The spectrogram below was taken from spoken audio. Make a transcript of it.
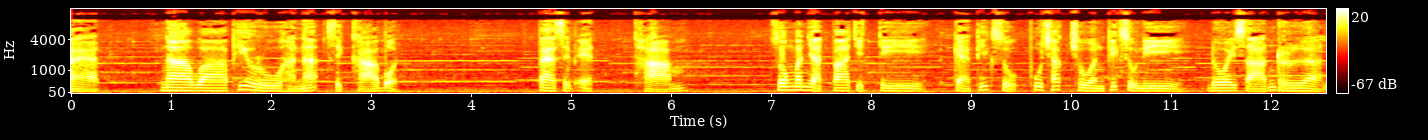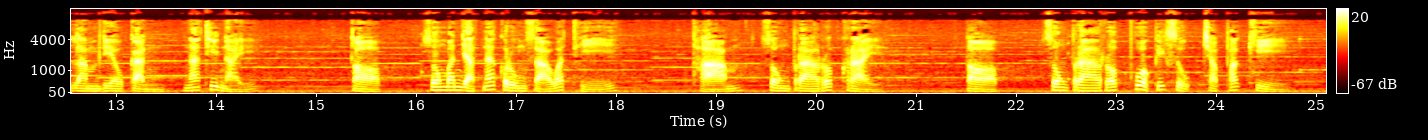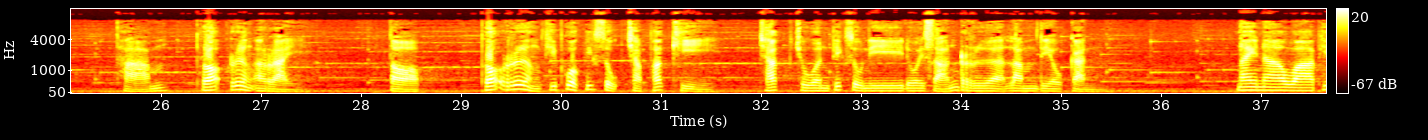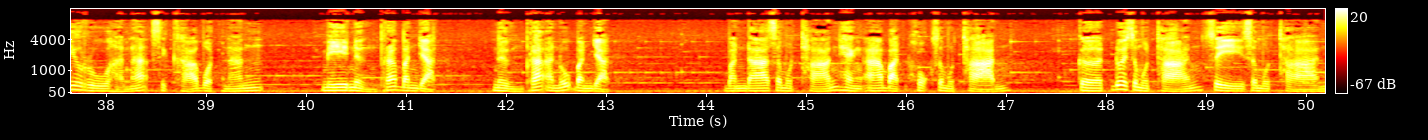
8. นาวาพิรูหณะสิกขาบท 81. ถาม ทรงบัญญัติปาจิตตี แก่ภิกษุผู้ชักชวนภิกษุณี โดยสารเรือลำเดียวกันณที่ไหน ตอบ ทรงบัญญัติณกรุงสาวัตถี ถาม ทรงปรารบใคร ตอบ ทรงปรารบพวกภิกษุฉับพักขีถาม เพราะเรื่องอะไร ตอบ เพราะเรื่องที่พวกภิกษุฉับพักขีชักชวนภิกษุณีโดยสารเรือลำเดียวกัน ในนาวาพิรูหณะสิกขาบทนั้น มีหนึ่งพระบัญญัติหนึ่งพระอนุบัญญัติ บรรดาสมุดฐานแห่งอาบัตหกสมุดฐาน เกิดด้วยสมุดฐานสี่สมุดฐาน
